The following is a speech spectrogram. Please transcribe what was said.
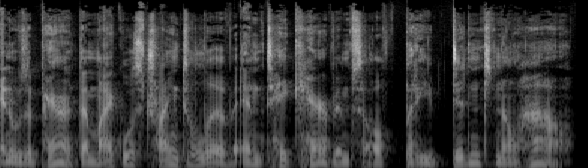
And it was apparent that Michael was trying to live and take care of himself, but he didn't know how.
